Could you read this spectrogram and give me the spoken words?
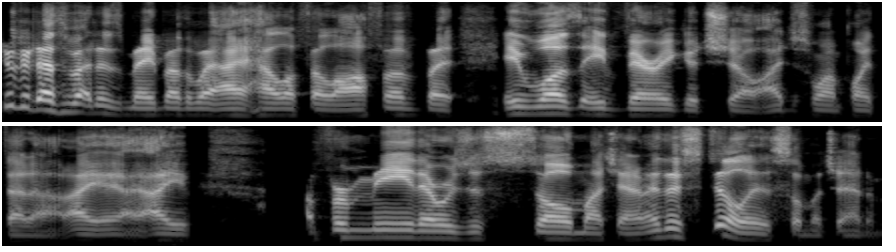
Duke of Death is made, by the way, I hella fell off of, but it was a very good show. I just wanna point that out. I I I for me, there was just so much anime. There still is so much anime,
